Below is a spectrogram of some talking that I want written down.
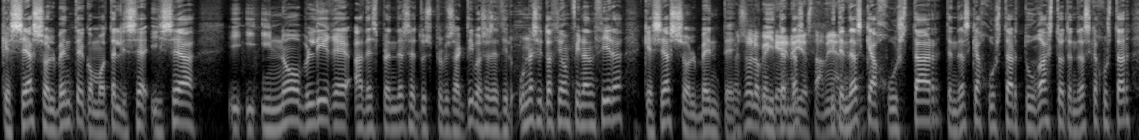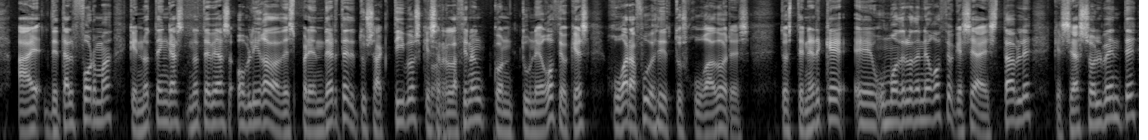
que sea solvente como tal y sea, y, sea y, y- y no obligue a desprenderse de tus propios activos. Es decir, una situación financiera que sea solvente. Eso es lo que y quieren tendrás, ellos también, y tendrás ¿eh? que ajustar, tendrás que ajustar tu gasto, tendrás que ajustar a- de tal forma que no tengas, no te veas obligado a desprenderte de tus activos que se relacionan con tu negocio, que es jugar a fútbol, es decir, tus jugadores. Entonces, tener que eh, un modelo de negocio que sea estable, que sea solvente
